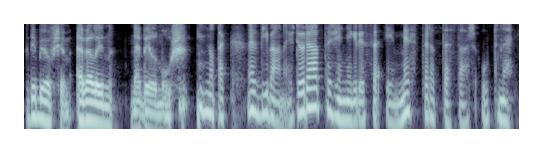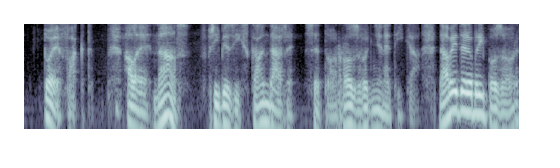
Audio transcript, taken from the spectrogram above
kdyby ovšem Evelyn nebyl muž. No tak nezbývá než dodat, že někdy se i mistr tesař utne. To je fakt. Ale nás v příbězích z kalendáře se to rozhodně netýká. Dávejte dobrý pozor,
